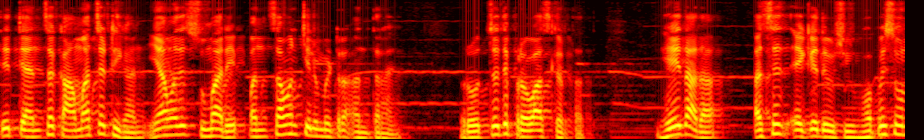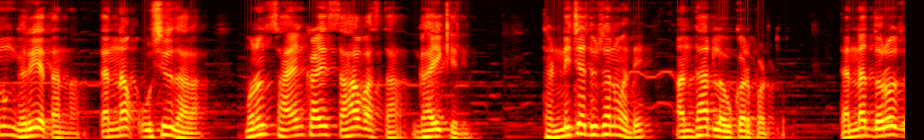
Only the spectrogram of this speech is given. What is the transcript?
ते त्यांचं कामाचं ठिकाण यामध्ये सुमारे पंचावन्न किलोमीटर अंतर आहे. रोजचं ते प्रवास करतात. हे दादा असेच एके दिवशी ऑफिसवरून घरी येताना त्यांना उशीर झाला. म्हणून सायंकाळी सहा वाजता घाई केली. थंडीच्या दिवसांमध्ये अंधार लवकर पडतो. त्यांना दररोज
